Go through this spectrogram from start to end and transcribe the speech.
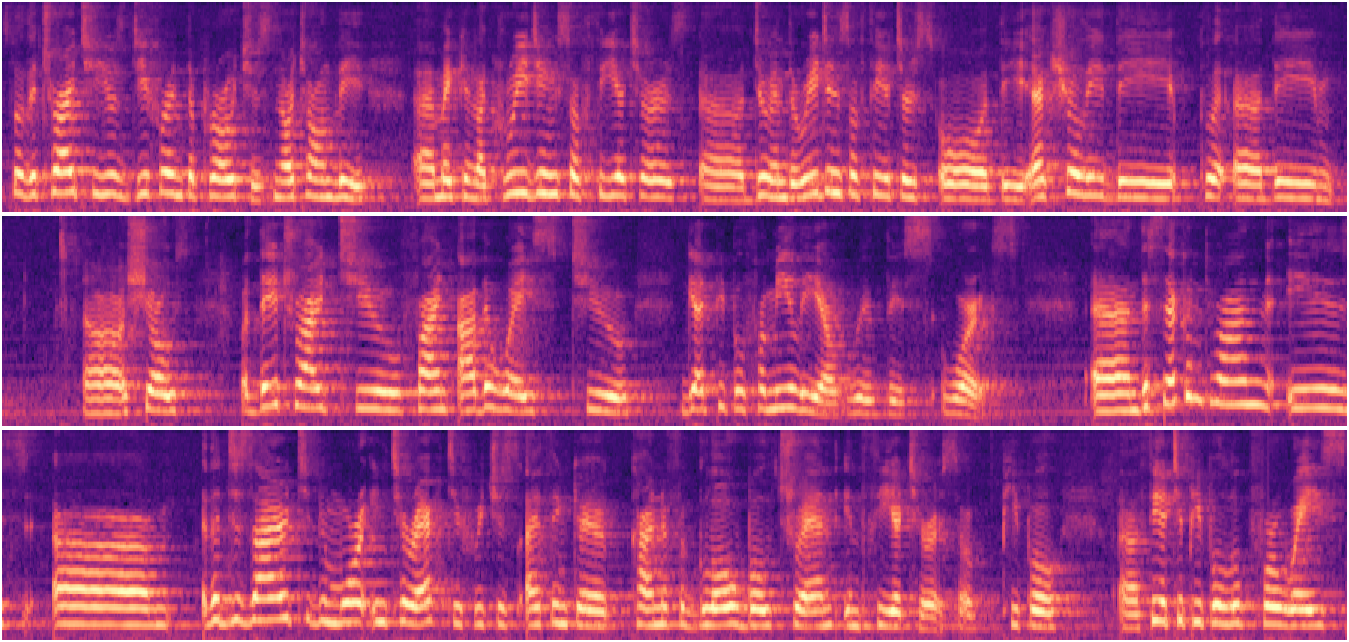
So they try to use different approaches, not only uh, making like readings of theaters, uh, doing the readings of theaters or the actually the, uh, the uh, shows, but they try to find other ways to get people familiar with these works. And the second one is um, the desire to be more interactive, which is, I think, a kind of a global trend in theater. So people, uh, theater people look for ways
